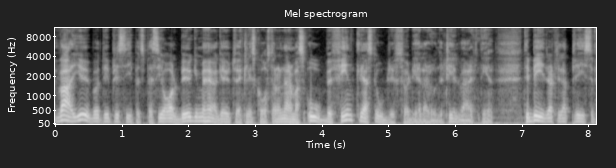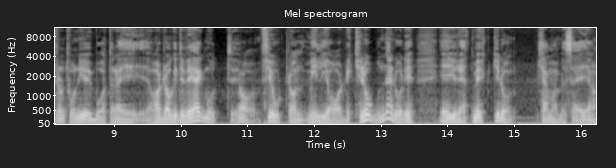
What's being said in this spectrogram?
varje ubåt är i princip ett specialbygge med höga utvecklingskostnader och närmast obefintliga stordriftsfördelar under tillverkningen. Det bidrar till att priset för de två nya ubåtarna har dragit iväg mot ja, 14 miljarder kronor. Då. Det är ju rätt mycket då, kan man väl säga.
